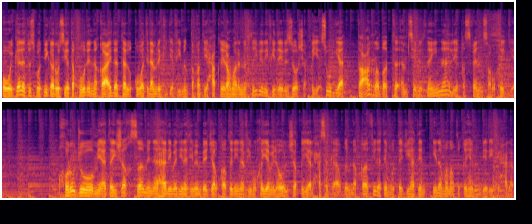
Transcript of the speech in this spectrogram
وكالة سبوتنيك الروسية تقول إن قاعدة القوات الأمريكية في منطقة حقل العمر النفطي بريف دير الزور شرقي سوريا تعرضت أمس الاثنين لقصف صاروخي. خروج 200 شخص من أهالي مدينة منبج القاطنين في مخيم الهول شرقي الحسكة ضمن قافلة متجهة إلى مناطقهم بريف حلب.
